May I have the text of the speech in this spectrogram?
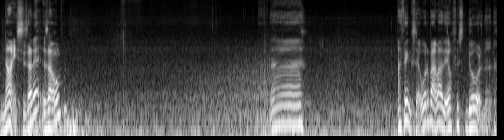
nice, is that it? Is that all of them? Uh, I think so. What about like the office door in there?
